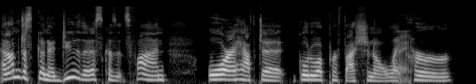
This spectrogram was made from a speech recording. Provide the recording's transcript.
and I'm just going to do this because it's fun, or I have to go to a professional like Right. her.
